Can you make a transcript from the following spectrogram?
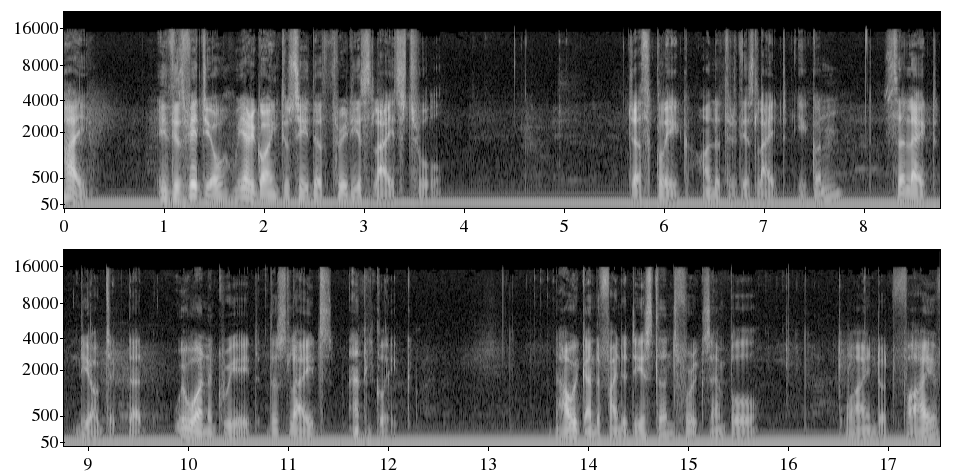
Hi, in this video we are going to see the 3D Slice tool. Just click on the 3D Slice icon, select the object that we want to create the slides and click. Now we can define the distance, for example 1.5.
